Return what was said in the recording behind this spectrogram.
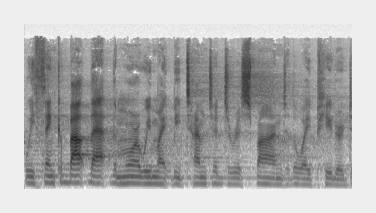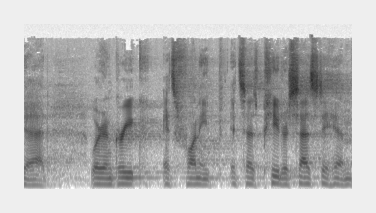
we think about that, the more we might be tempted to respond to the way Peter did. Where in Greek, it's funny, it says, Peter says to him,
